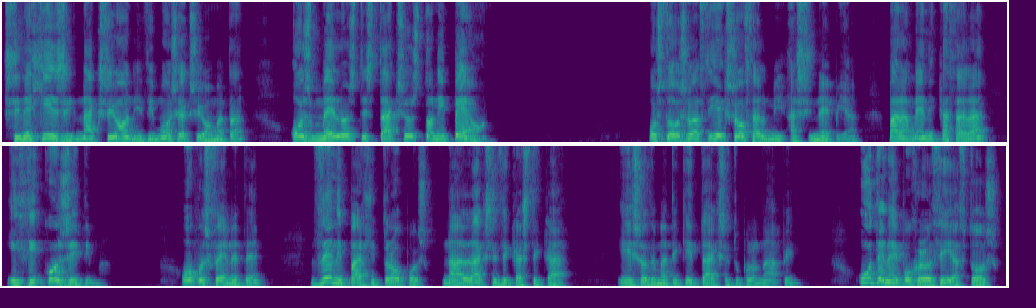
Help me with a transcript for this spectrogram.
συνεχίζει να αξιώνει δημόσια αξιώματα ως μέλος της τάξεως των υπέων. Ωστόσο, αυτή η εξόφθαλμη ασυνέπεια παραμένει καθαρά ηθικό ζήτημα. Όπως φαίνεται, δεν υπάρχει τρόπος να αλλάξει δικαστικά η εισοδηματική τάξη του προνάπη, ούτε να υποχρεωθεί αυτός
